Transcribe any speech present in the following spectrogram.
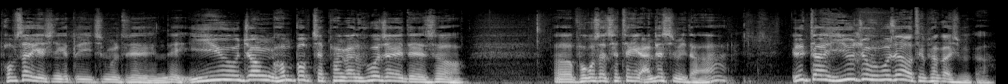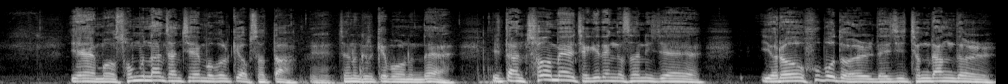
법사에 계시니까 또 이 질문을 드려야 되는데, 이유정 헌법재판관 후보자에 대해서, 어, 보고서 채택이 안 됐습니다. 일단 이유정 후보자는 어떻게 평가하십니까? 예, 뭐 소문난 잔치에 먹을 게 없었다. 예. 저는 그렇게 보는데 일단 처음에 제기된 것은 이제 여러 후보들 내지 정당들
